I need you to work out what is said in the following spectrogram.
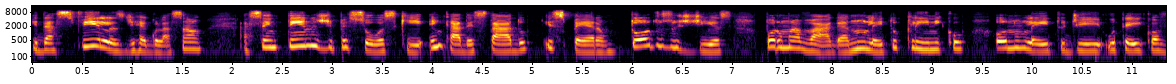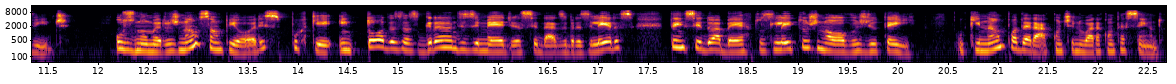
e das filas de regulação as centenas de pessoas que, em cada estado, esperam todos os dias por uma vaga num leito clínico ou num leito de UTI Covid. Os números não são piores, porque em todas as grandes e médias cidades brasileiras têm sido abertos leitos novos de UTI o que não poderá continuar acontecendo,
